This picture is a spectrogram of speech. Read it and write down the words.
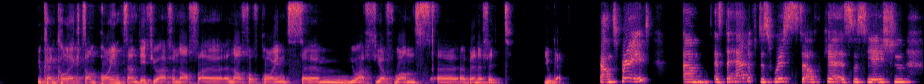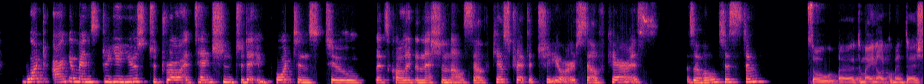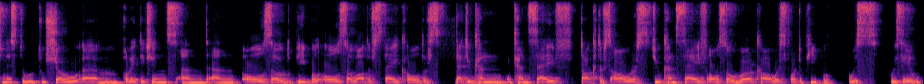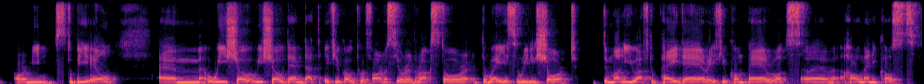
you can collect some points, and if you have enough uh, enough of points, um, you have you have once uh, a benefit you get. Sounds great. Um, as the head of the Swiss Self Care Association, what arguments do you use to draw attention to the importance to let's call it a national self care strategy or self care as as a whole system? So uh, the main argumentation is to to show um, politicians and and also the people, also other stakeholders that you can can save doctors' hours, you can save also work hours for the people who is who is ill or means to be ill. Um, we show we show them that if you go to a pharmacy or a drugstore, the way is really short. The money you have to pay there, if you compare what's uh, how many costs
